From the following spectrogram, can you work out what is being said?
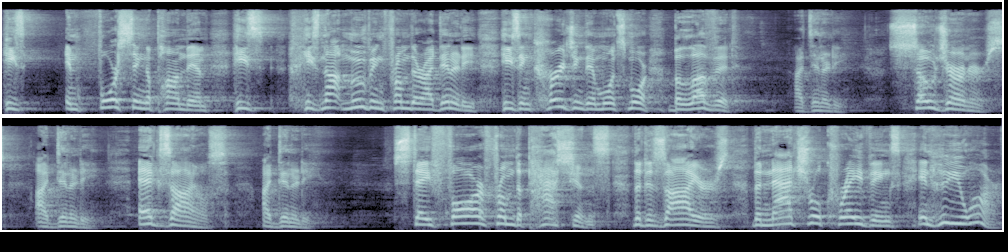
He's enforcing upon them, he's, he's not moving from their identity. He's encouraging them once more beloved identity, sojourners identity, exiles identity. Stay far from the passions, the desires, the natural cravings in who you are.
